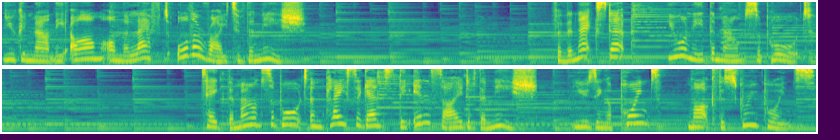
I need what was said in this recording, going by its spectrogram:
You can mount the arm on the left or the right of the niche. For the next step, you will need the mount support. Take the mount support and place against the inside of the niche. Using a point, mark the screw points.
